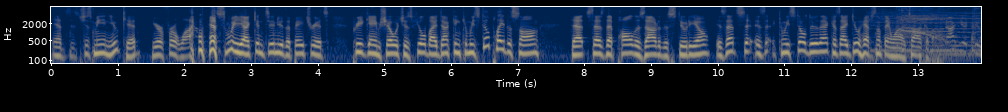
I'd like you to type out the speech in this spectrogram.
it's, it's just me and you, kid, here for a while as we uh, continue the Patriots pregame show, which is fueled by Dunkin'. Can we still play the song? That says that Paul is out of the studio. Is that s- is? Can we still do that? Because I do have something I want to talk about. Not your dude.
